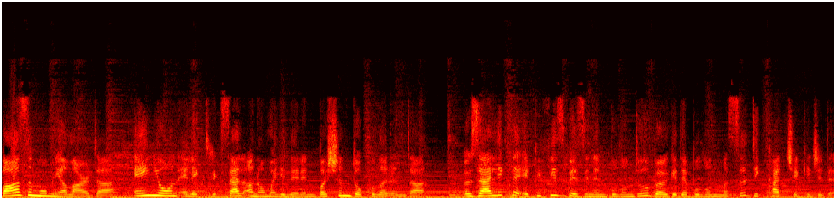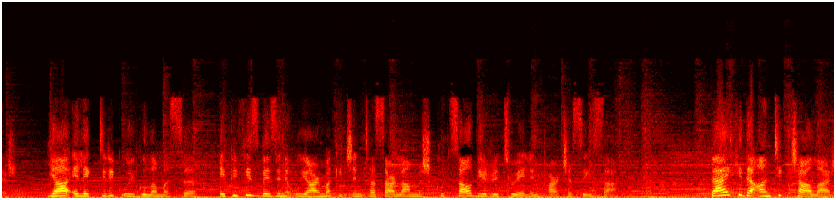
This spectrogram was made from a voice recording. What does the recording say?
Bazı mumyalarda en yoğun elektriksel anomalilerin başın dokularında, özellikle epifiz bezinin bulunduğu bölgede bulunması dikkat çekicidir. Ya elektrik uygulaması, epifiz bezini uyarmak için tasarlanmış kutsal bir ritüelin parçasıysa. Belki de antik çağlar,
